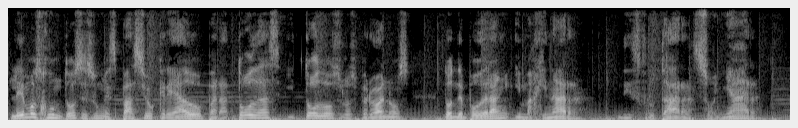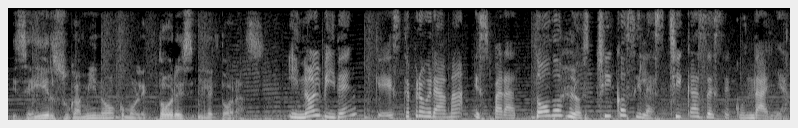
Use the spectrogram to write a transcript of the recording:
Leemos Juntos es un espacio creado para todas y todos los peruanos donde podrán imaginar, disfrutar, soñar y seguir su camino como lectores y lectoras. Y no olviden que este programa es para todos los chicos y las chicas de secundaria.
